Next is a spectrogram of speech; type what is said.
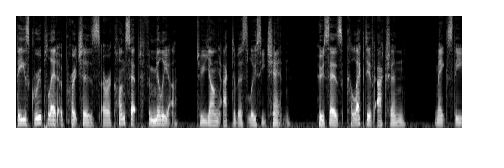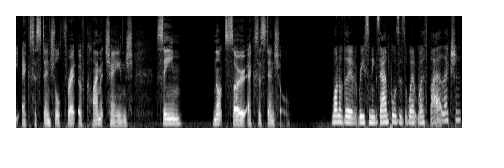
These group led approaches are a concept familiar to young activist Lucy Chen, who says collective action makes the existential threat of climate change seem not so existential. One of the recent examples is the Wentworth by election.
